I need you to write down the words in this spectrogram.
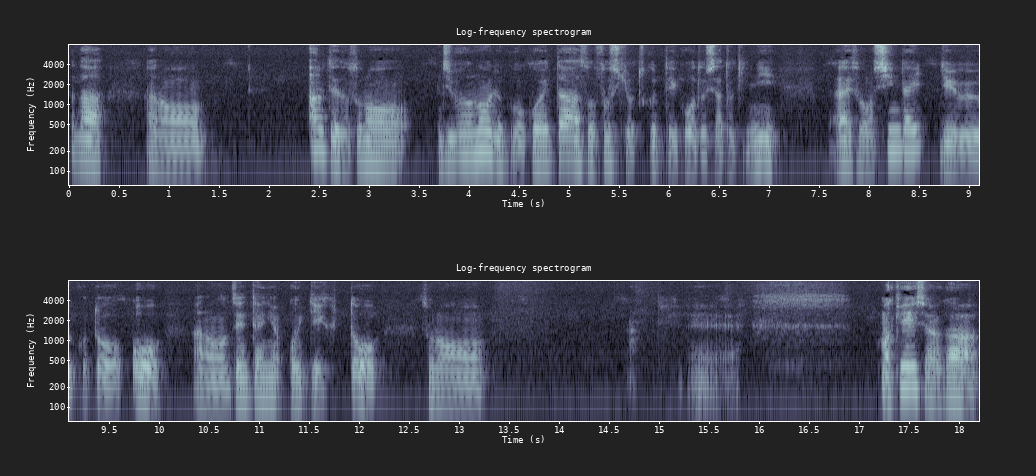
ただあのある程度その自分の能力を超えたその組織を作っていこうとした時にやはりその信頼っていうことをあの全体に置いていくとその、えーまあ、経営者が、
